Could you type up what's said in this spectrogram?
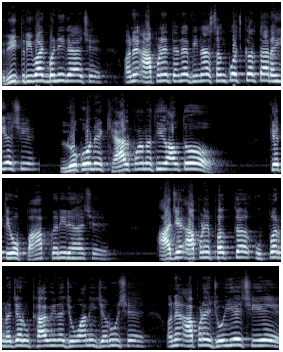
રીત રિવાજ બની ગયા છે અને આપણે તેને વિના સંકોચ કરતા રહીએ છીએ. લોકોને ખ્યાલ પણ નથી આવતો કે તેઓ પાપ કરી રહ્યા છે. આજે આપણે ફક્ત ઉપર નજર ઉઠાવીને જોવાની જરૂર છે અને આપણે જોઈએ છીએ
